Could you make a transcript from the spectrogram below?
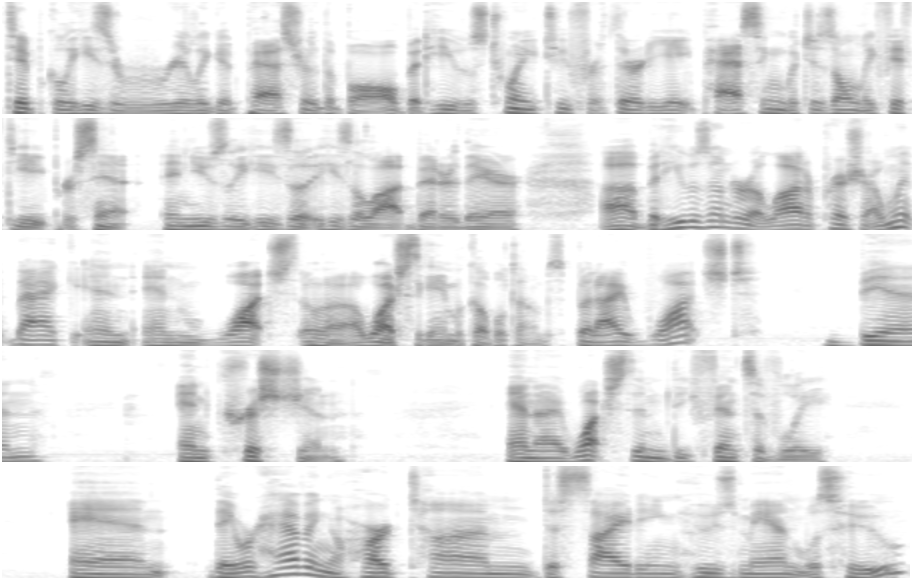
Typically, he's a really good passer of the ball, but he was 22 for 38 passing, which is only 58%. And usually he's a, he's a lot better there. Uh, but he was under a lot of pressure. I went back and, and watched, uh, I watched the game a couple times, but I watched Ben and Christian, and I watched them defensively. and they were having a hard time deciding whose man was who.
